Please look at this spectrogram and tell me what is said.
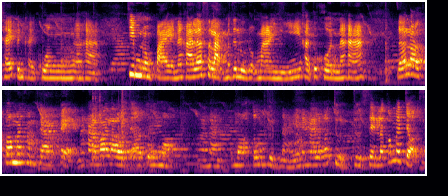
ใช้เป็นไขควงนะคะจิ้มลงไปนะคะ แล้วสลักมันจะหลุดออกมาอย่างนี้ค่ะ ทุกคนนะคะ แล้วเราก็มาทำการแปะนะคะ ว่าเราจะเอาตรงเหมาะนะคะเหมาะตรงจุดไหนนะคะ แล้วก็จุดจุดเสร็จแล้วก็มาเจาะส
